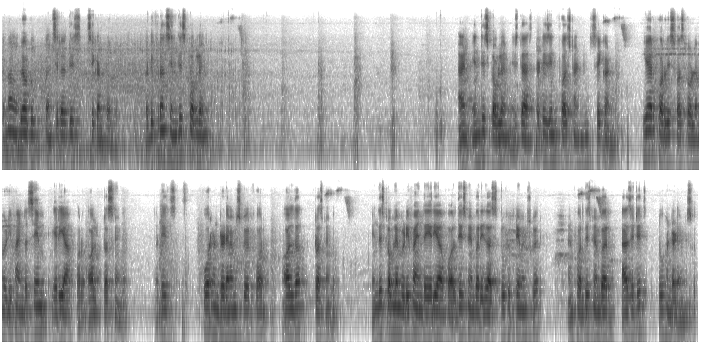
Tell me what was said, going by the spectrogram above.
so now we have to consider this second problem. The difference in this problem and in this problem is that that is in first and in second. Here for this first problem we define the same area for all truss member. That is 400 mm square for all the truss member. In this problem we define the area for this member is as 250 mm square and for this member as it is 200 mm square.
